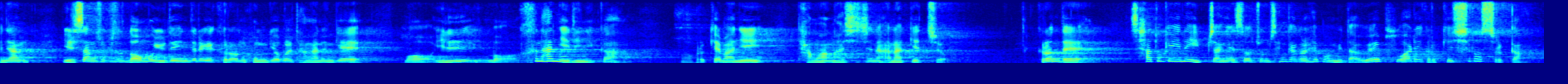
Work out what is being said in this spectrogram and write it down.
그냥 일상 속에서 너무 유대인들에게 그런 공격을 당하는 게뭐 일, 뭐 흔한 일이니까 뭐 그렇게 많이 당황하시지는 않았겠죠. 그런데 사두개인의 입장에서 좀 생각을 해봅니다. 왜 부활이 그렇게 싫었을까?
